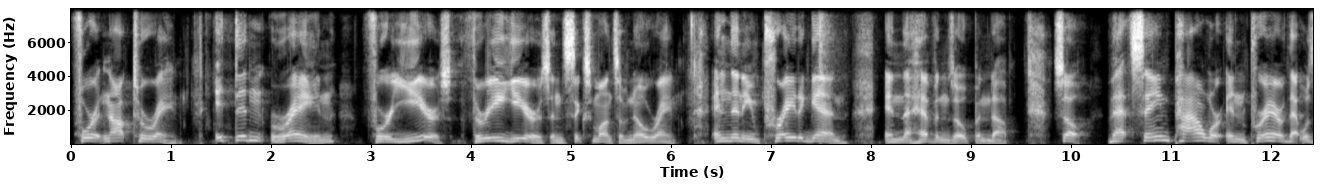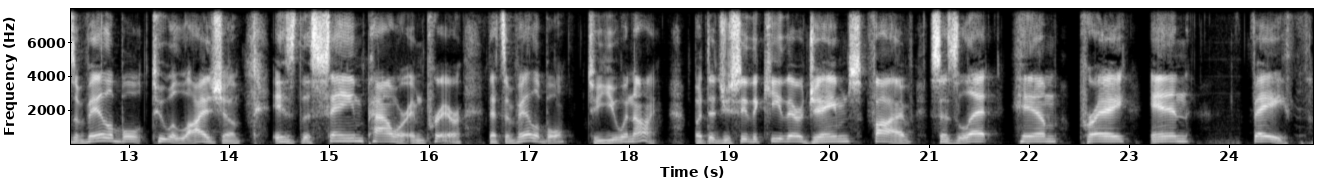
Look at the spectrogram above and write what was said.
for it not to rain, it didn't rain for years, three years and six months of no rain. And then he prayed again, and the heavens opened up. So, that same power in prayer that was available to Elijah is the same power in prayer that's available to you and I. But did you see the key there? James 5 says, Let him pray in faith.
